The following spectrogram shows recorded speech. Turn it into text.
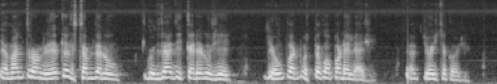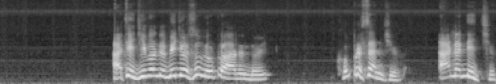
એ મંત્રોનું એક એક શબ્દનું ગુજરાતી કરેલું છે. જે ઉપર પુસ્તકો પડેલા છે. જોઈ શકો છો. આથી જીવનનો બીજો શું મોટો આનંદ હોય? ખૂબ પ્રસન્ન છું. આનંદિત છું.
